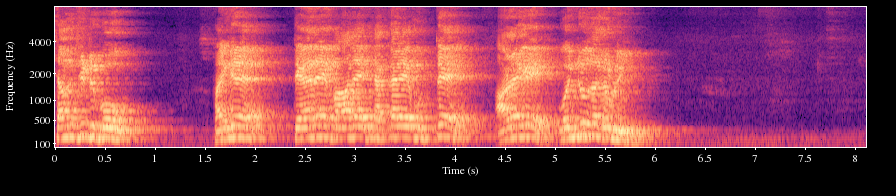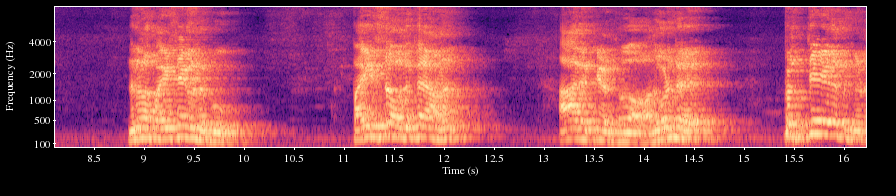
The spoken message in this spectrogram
ചതിച്ചിട്ട് പോകും ഭയങ്കര തേനെ പാലെ ചക്കരെ മുത്തേ അഴകെ ഒന്നു എന്നൊക്കെ വിളിക്കും. നിങ്ങളെ പൈസ കൊണ്ട് പോകും പൈസ ഒതുക്കലാണ് ആ വ്യക്തിയുടെ സ്വഭാവം അതുകൊണ്ട് പ്രത്യേകം നിങ്ങൾ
